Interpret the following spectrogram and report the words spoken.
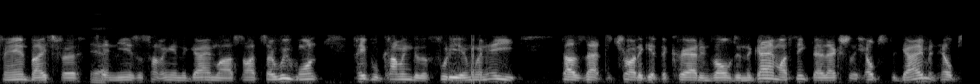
fan base for Yeah. ten years or something in the game last night. So we want people coming to the footy, and when he does that to try to get the crowd involved in the game, I think that actually helps the game and helps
